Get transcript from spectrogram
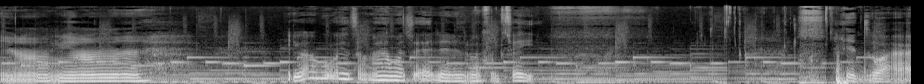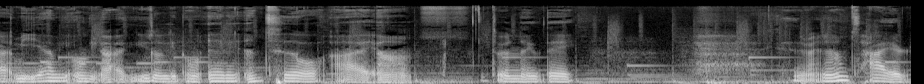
You know, you know, y'all boys don't know how much editing is going for tape. Hence why I be, I be only, I usually don't edit until I, um, until the next day. Cause right now I'm tired.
